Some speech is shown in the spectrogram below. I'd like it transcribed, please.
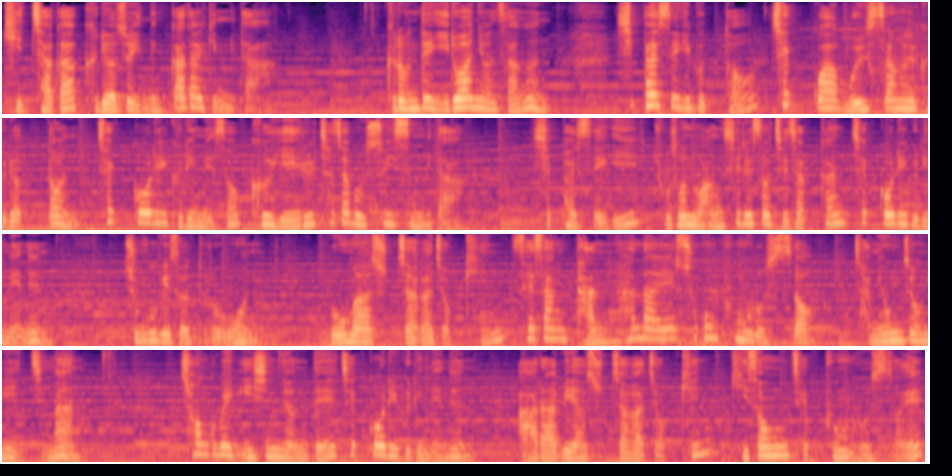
기차가 그려져 있는 까닭입니다. 그런데 이러한 현상은 18세기부터 책과 물상을 그렸던 책거리 그림에서 그 예를 찾아볼 수 있습니다. 18세기 조선 왕실에서 제작한 책거리 그림에는 중국에서 들어온 로마 숫자가 적힌 세상 단 하나의 수공품으로서 잠용정이 있지만 1920년대 책거리 그림에는 아라비아 숫자가 적힌 기성 제품으로서의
